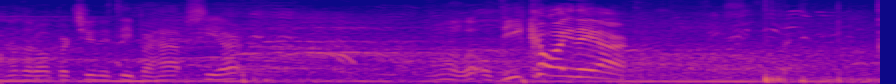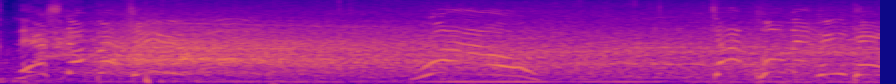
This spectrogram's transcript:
Another opportunity perhaps here. Oh, a little decoy there. There's number two! Wow! Dapo Mebude!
